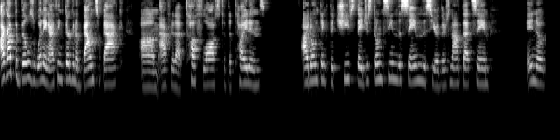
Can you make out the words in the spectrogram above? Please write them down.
I got the Bills winning. I think they're gonna bounce back um, after that tough loss to the Titans. I don't think the Chiefs. They just don't seem the same this year. There's not that same, you know,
